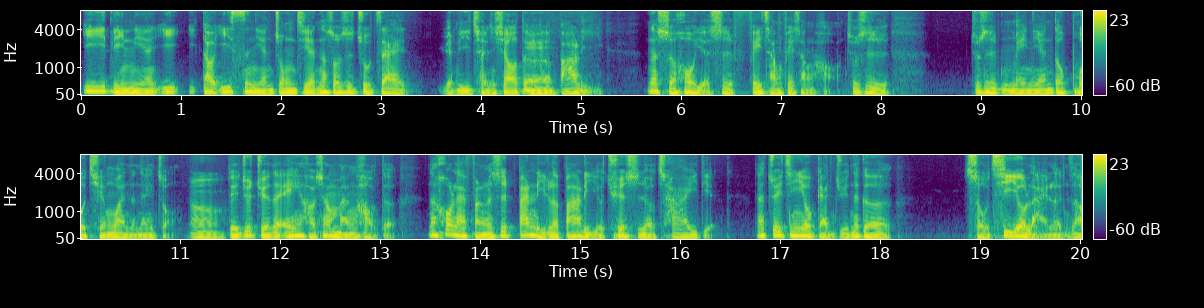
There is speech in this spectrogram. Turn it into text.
一零年一到一四年中间，那时候是住在远离尘嚣的巴黎。嗯、那时候也是非常非常好，就是就是每年都破千万的那种，嗯，对，就觉得哎，好像蛮好的。那后来反而是搬离了巴黎，有确实有差一点。那最近又感觉那个手气又来了，你知道，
